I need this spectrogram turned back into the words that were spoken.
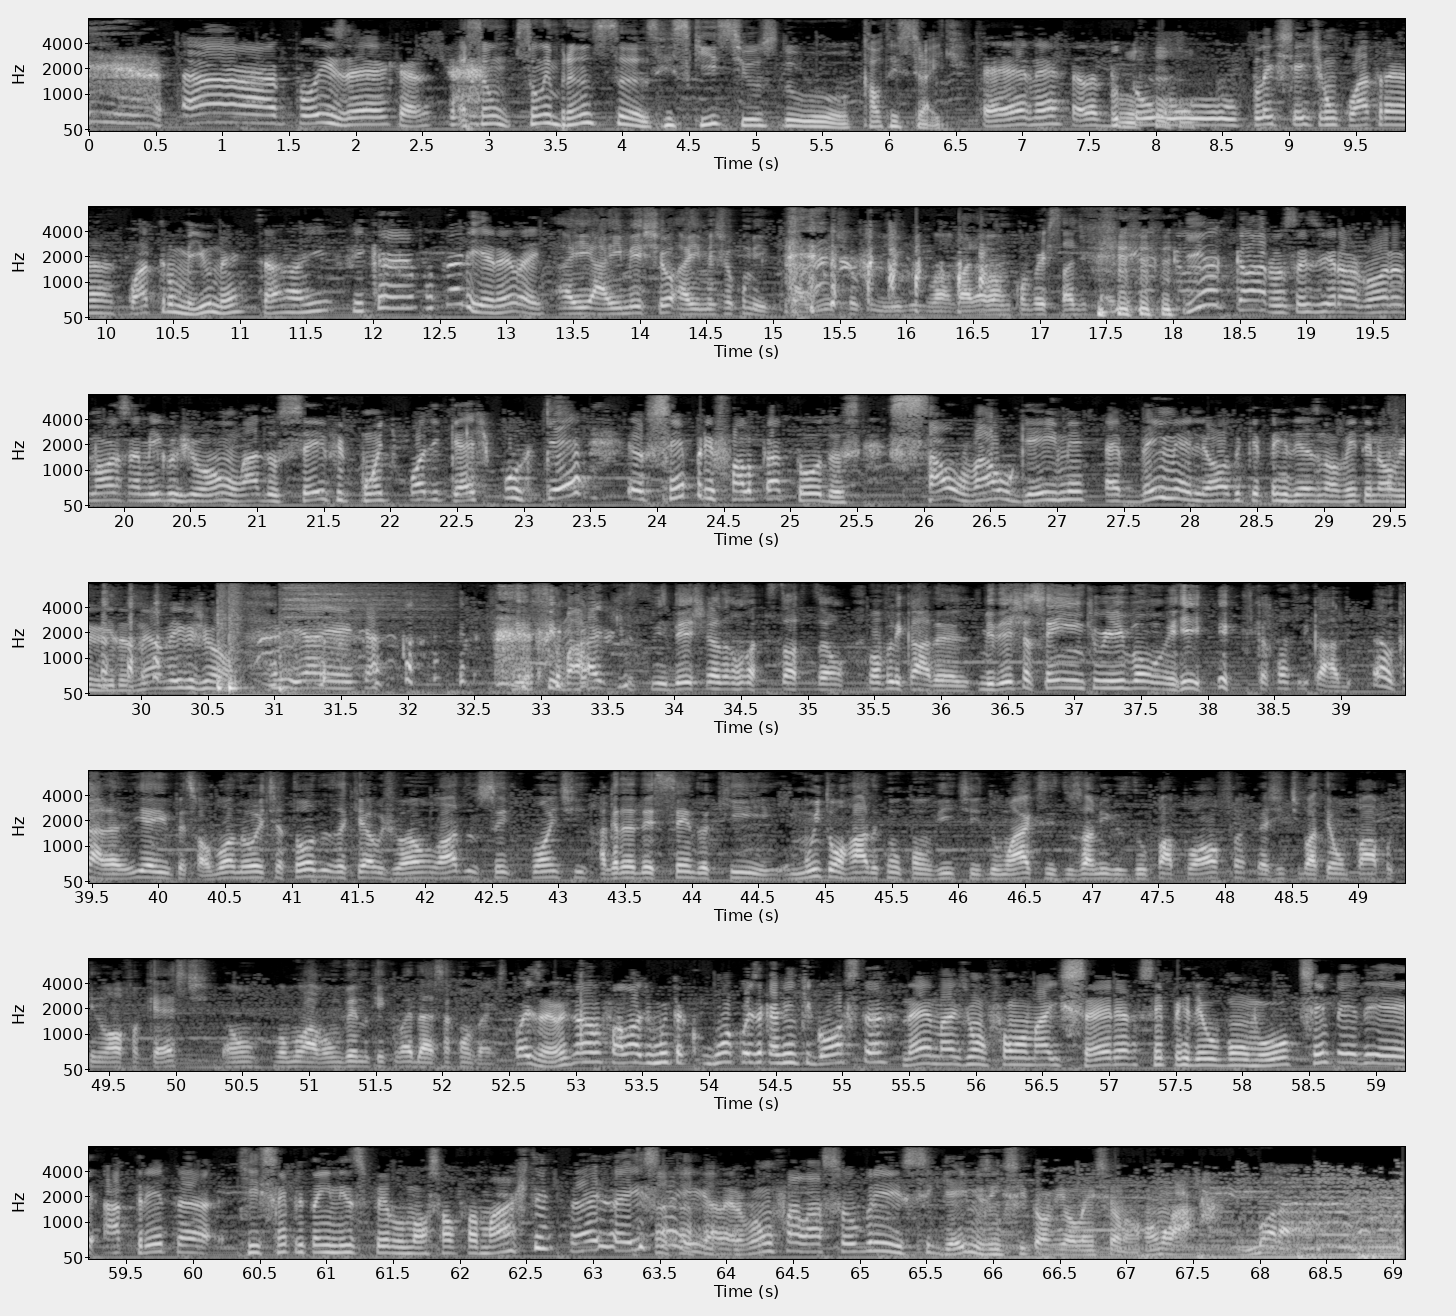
ah, pois é, cara. É, são, são lembranças, resquícios do Counter-Strike. É, né? Ela botou o PlayStation 4 a 4 mil, né? Aí fica putaria, né, velho? Aí, aí mexeu, aí mexeu comigo. Aí mexeu comigo. Agora vamos conversar de perto. E é claro, vocês viram agora o nosso amigo João lá do Safe Point Podcast, porque eu sempre falo pra todos: salvar o game é bem melhor do que perder as 99 vidas, né, amigo João? E aí, cara? Esse Marcos me deixa numa situação complicada. Me deixa sem Ink Ribbon e fica complicado. Não, cara, e aí, pessoal? Boa noite a todos. Aqui é o João, lá do Safe Point. Agradecendo aqui, muito honrado com o convite do Marcos e dos amigos do Papo Alpha, pra gente bater um papo aqui no AlphaCast. Então, vamos lá, vamos ver no que, que vai dar essa conversa. Pois é, hoje nós vamos falar de muita alguma coisa que a gente gosta, né? Mas de uma forma mais séria, sem perder o bom humor, sem perder a treta que sempre tem nisso pelo nosso Alpha Master. Mas é isso aí, galera. Vamos falar sobre se games incitam a violência ou não. Vamos lá. Bora!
